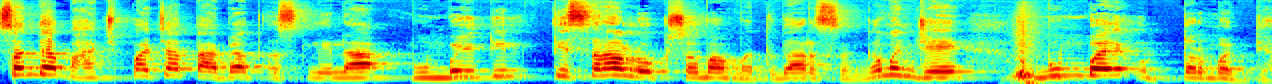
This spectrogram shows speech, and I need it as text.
सध्या भाजपाच्या ताब्यात असलेला मुंबईतील तिसरा लोकसभा मतदारसंघ म्हणजे मुंबई उत्तर मध्य.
